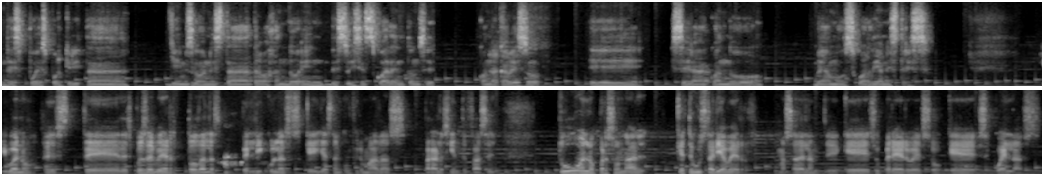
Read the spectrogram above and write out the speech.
después, porque ahorita James Gunn está trabajando en The Suicide Squad, entonces cuando acabe eso, eh, será cuando veamos Guardianes 3. Y bueno, este, después de ver todas las películas que ya están confirmadas para la siguiente fase, tú en lo personal, ¿qué te gustaría ver más adelante? ¿Qué superhéroes o qué secuelas?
